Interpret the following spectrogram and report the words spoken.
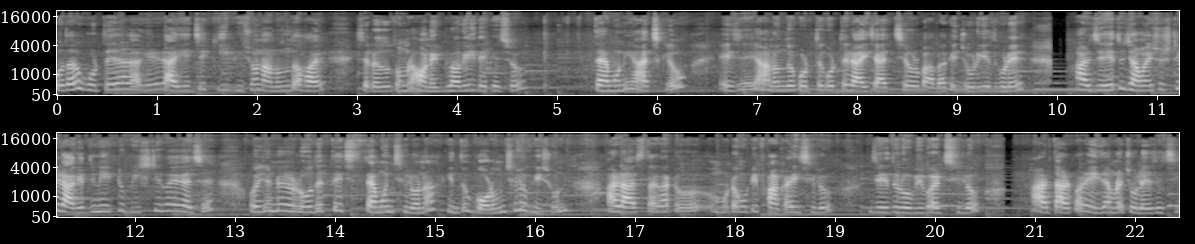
কোথাও ঘুরতে যাওয়ার আগে রাইয়ের যে কী ভীষণ আনন্দ হয়, সেটা তো তোমরা অনেক ভ্লগেই দেখেছ। তেমনই আজকেও এই যে আনন্দ করতে করতে রাই যাচ্ছে ওর বাবাকে জড়িয়ে ধরে। আর যেহেতু জামাই ষষ্ঠীর আগের দিনে একটু বৃষ্টি হয়ে গেছে, ওই জন্য রোদের তেজ তেমন ছিল না, কিন্তু গরম ছিল ভীষণ। আর রাস্তাঘাটও মোটামুটি ফাঁকাই ছিল, যেহেতু রবিবার ছিল। আর তারপর এই যে আমরা চলে এসেছি,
